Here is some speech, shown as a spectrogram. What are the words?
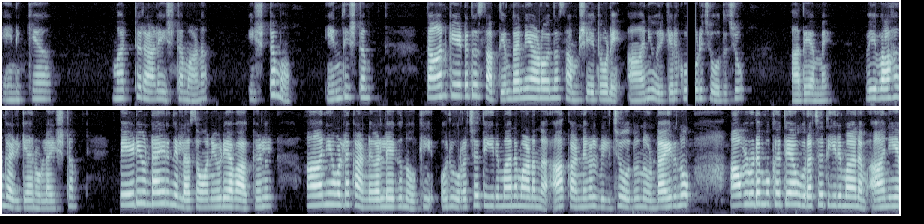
എനിക്ക് മറ്റൊരാളെ ഇഷ്ടമാണ്. ഇഷ്ടമോ? എന്തിഷ്ടം? താൻ കേട്ടത് സത്യം തന്നെയാണോ എന്ന സംശയത്തോടെ ആനി ഒരിക്കൽ കൂടി ചോദിച്ചു. അതെ അമ്മേ വിവാഹം കഴിക്കാനുള്ള ഇഷ്ടം. പേടിയുണ്ടായിരുന്നില്ല സോനയുടെ ആ വാക്കുകളിൽ. ആനി അവളുടെ കണ്ണുകളിലേക്ക് നോക്കി. ഒരു ഉറച്ച തീരുമാനമാണെന്ന് ആ കണ്ണുകൾ വിളിച്ചു ഓതുന്നുണ്ടായിരുന്നു. അവളുടെ മുഖത്തെ ആ ഉറച്ച തീരുമാനം ആനിയെ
